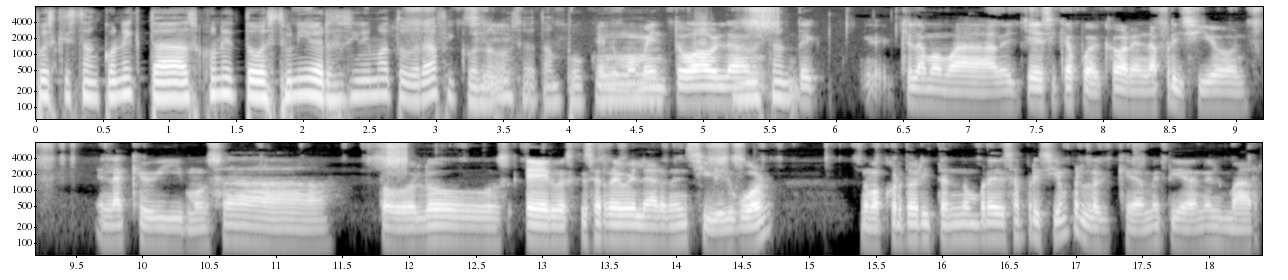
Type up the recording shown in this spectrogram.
pues que están conectadas con todo este universo cinematográfico, ¿no? O sea, tampoco... En un momento hablan de que la mamá de Jessica puede acabar en la prisión en la que vimos a todos los héroes que se rebelaron en Civil War. No me acuerdo ahorita el nombre de esa prisión, pero la que queda metida en el mar.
